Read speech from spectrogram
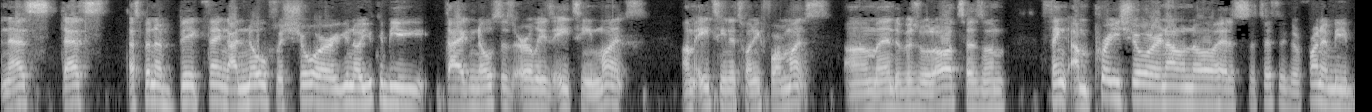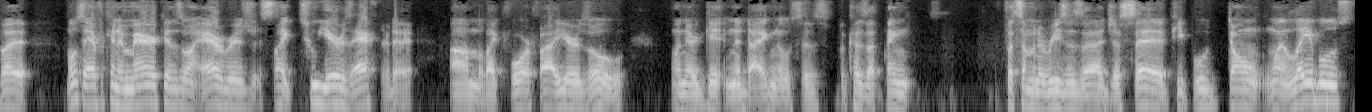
and that's that's that's been a big thing. I know for sure. You know, you could be diagnosed as early as 18 months, um, 18 to 24 months. Um, an individual with autism. I think I'm pretty sure, and I don't know I had a statistic in front of me, but most African Americans on average, it's like two years after that, um, like four or five years old when they're getting the diagnosis. Because I think for some of the reasons I just said, people don't want labels.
